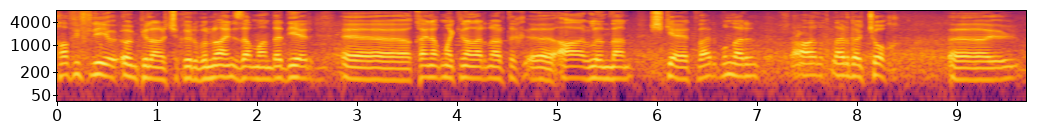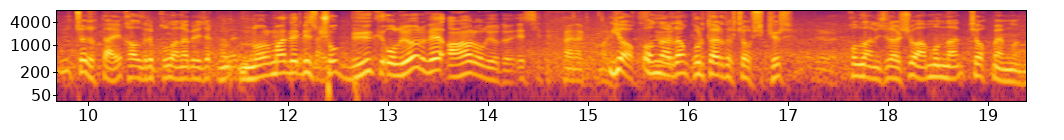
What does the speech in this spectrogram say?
hafifliği ön plana çıkıyor bunun aynı zamanda diğer e, kaynak makinelerinin artık e, ağırlığından şikayet var. Bunların ağırlıkları da çok e, çocuk dahi kaldırıp kullanabilecek Normalde biz çok büyük oluyor ve ağır oluyordu eski tip kaynak makinesi. Yok onlardan kurtardık çok şükür. Kullanıcılar şu an bundan çok memnun.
